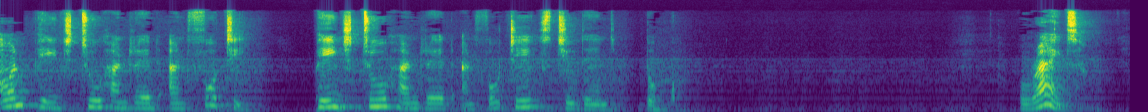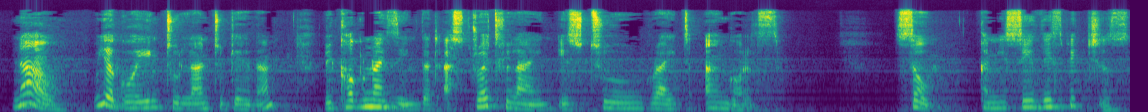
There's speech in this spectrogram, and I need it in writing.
on page 240. Page 240 student book. All right. Now, we are going to learn together recognizing that a straight line is two right angles. So, can you see these pictures?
